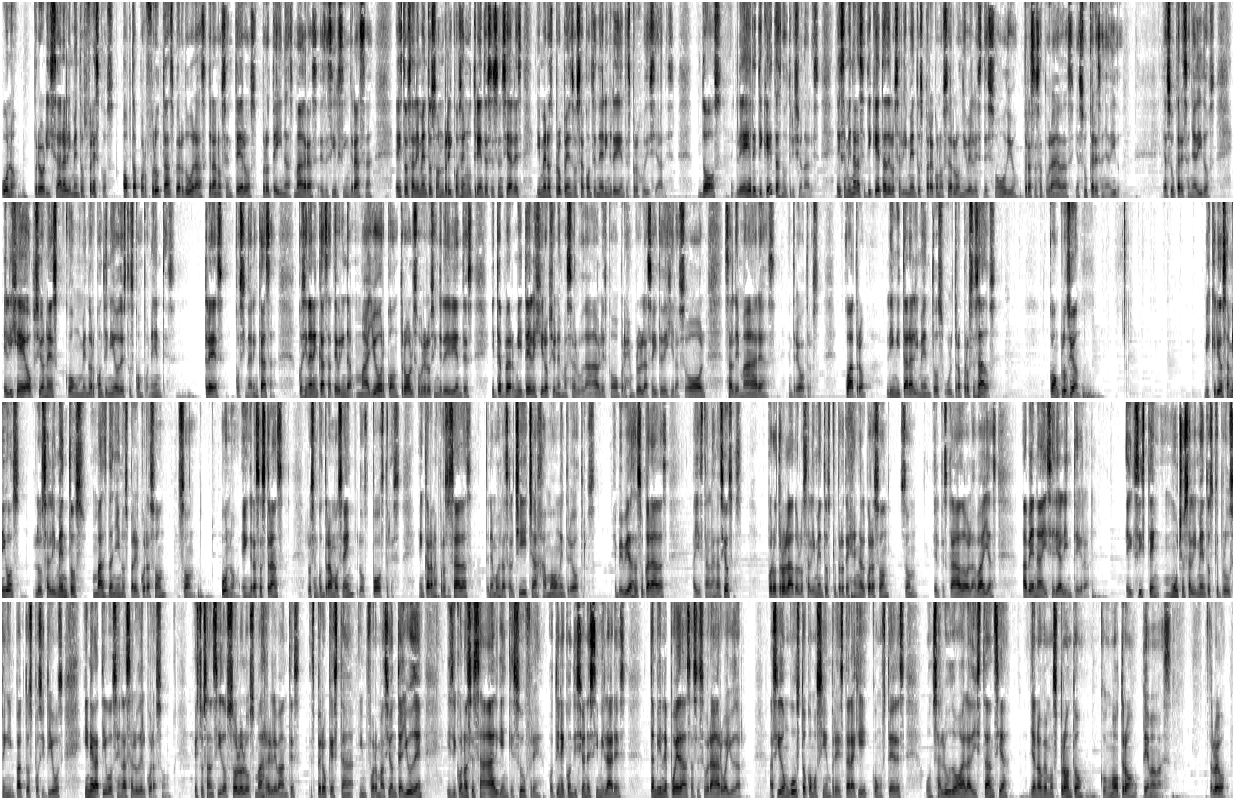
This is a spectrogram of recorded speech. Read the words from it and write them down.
1. Priorizar alimentos frescos. Opta por frutas, verduras, granos enteros, proteínas magras, es decir, sin grasa. Estos alimentos son ricos en nutrientes esenciales y menos propensos a contener ingredientes perjudiciales. 2. Leer etiquetas nutricionales. Examina las etiquetas de los alimentos para conocer los niveles de sodio, grasas saturadas y azúcares añadidos y azúcares añadidos. Elige opciones con menor contenido de estos componentes. 3. Cocinar en casa. Cocinar en casa te brinda mayor control sobre los ingredientes y te permite elegir opciones más saludables, como por ejemplo el aceite de girasol, sal de maras, entre otros. 4. Limitar alimentos ultraprocesados. Conclusión. Mis queridos amigos, los alimentos más dañinos para el corazón son 1. En grasas trans, los encontramos en los postres. En carnes procesadas tenemos la salchicha, jamón, entre otros. En bebidas azucaradas, ahí están las gaseosas. Por otro lado, los alimentos que protegen al corazón son el pescado, las bayas, avena y cereal integral. Existen muchos alimentos que producen impactos positivos y negativos en la salud del corazón. Estos han sido solo los más relevantes. Espero que esta información te ayude y si conoces a alguien que sufre o tiene condiciones similares, también le puedas asesorar o ayudar. Ha sido un gusto como siempre estar aquí con ustedes. Un saludo a la distancia. Ya nos vemos pronto con otro tema más. Hasta luego.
